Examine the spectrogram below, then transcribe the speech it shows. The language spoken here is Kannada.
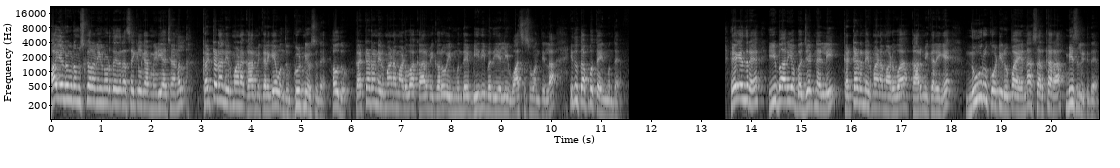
ಹಾಯ್ ಎಲ್ರಿಗೂ ನಮಸ್ಕಾರ. ನೀವು ನೋಡ್ತಾ ಇದ್ದೀರಾ ಸೈಕಲ್ ಕ್ಯಾಬ್ ಮೀಡಿಯಾ ಚಾನಲ್. ಕಟ್ಟಡ ನಿರ್ಮಾಣ ಕಾರ್ಮಿಕರಿಗೆ ಒಂದು ಗುಡ್ ನ್ಯೂಸ್ ಇದೆ. ಹೌದು, ಕಟ್ಟಡ ನಿರ್ಮಾಣ ಮಾಡುವ ಕಾರ್ಮಿಕರು ಇನ್ನು ಮುಂದೆ ಬೀದಿ ಬದಿಯಲ್ಲಿ ವಾಸಿಸುವಂತಿಲ್ಲ. ಇದು ತಪ್ಪುತ್ತೆ ಇನ್ನು ಮುಂದೆ. ಹೇಗೆಂದರೆ, ಈ ಬಾರಿಯ ಬಜೆಟ್ನಲ್ಲಿ ಕಟ್ಟಡ ನಿರ್ಮಾಣ ಮಾಡುವ ಕಾರ್ಮಿಕರಿಗೆ ನೂರು ಕೋಟಿ ರೂಪಾಯಿಯನ್ನು ಸರ್ಕಾರ ಮೀಸಲಿಟ್ಟಿದೆ.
